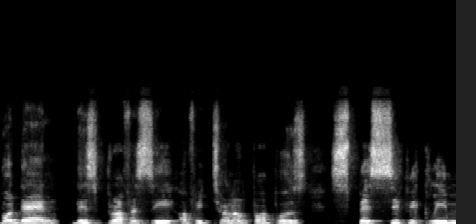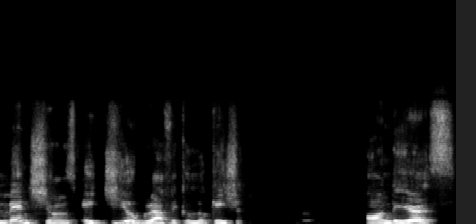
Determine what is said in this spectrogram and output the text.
But then this prophecy of eternal purpose specifically mentions a geographical location on the earth,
